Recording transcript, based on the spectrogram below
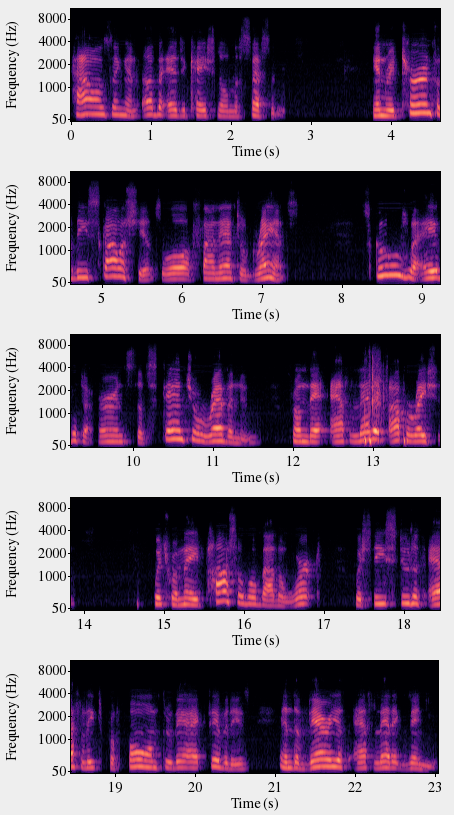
housing, and other educational necessities. In return for these scholarships or financial grants, schools were able to earn substantial revenue from their athletic operations, which were made possible by the work which these student athletes performed through their activities in the various athletic venues.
